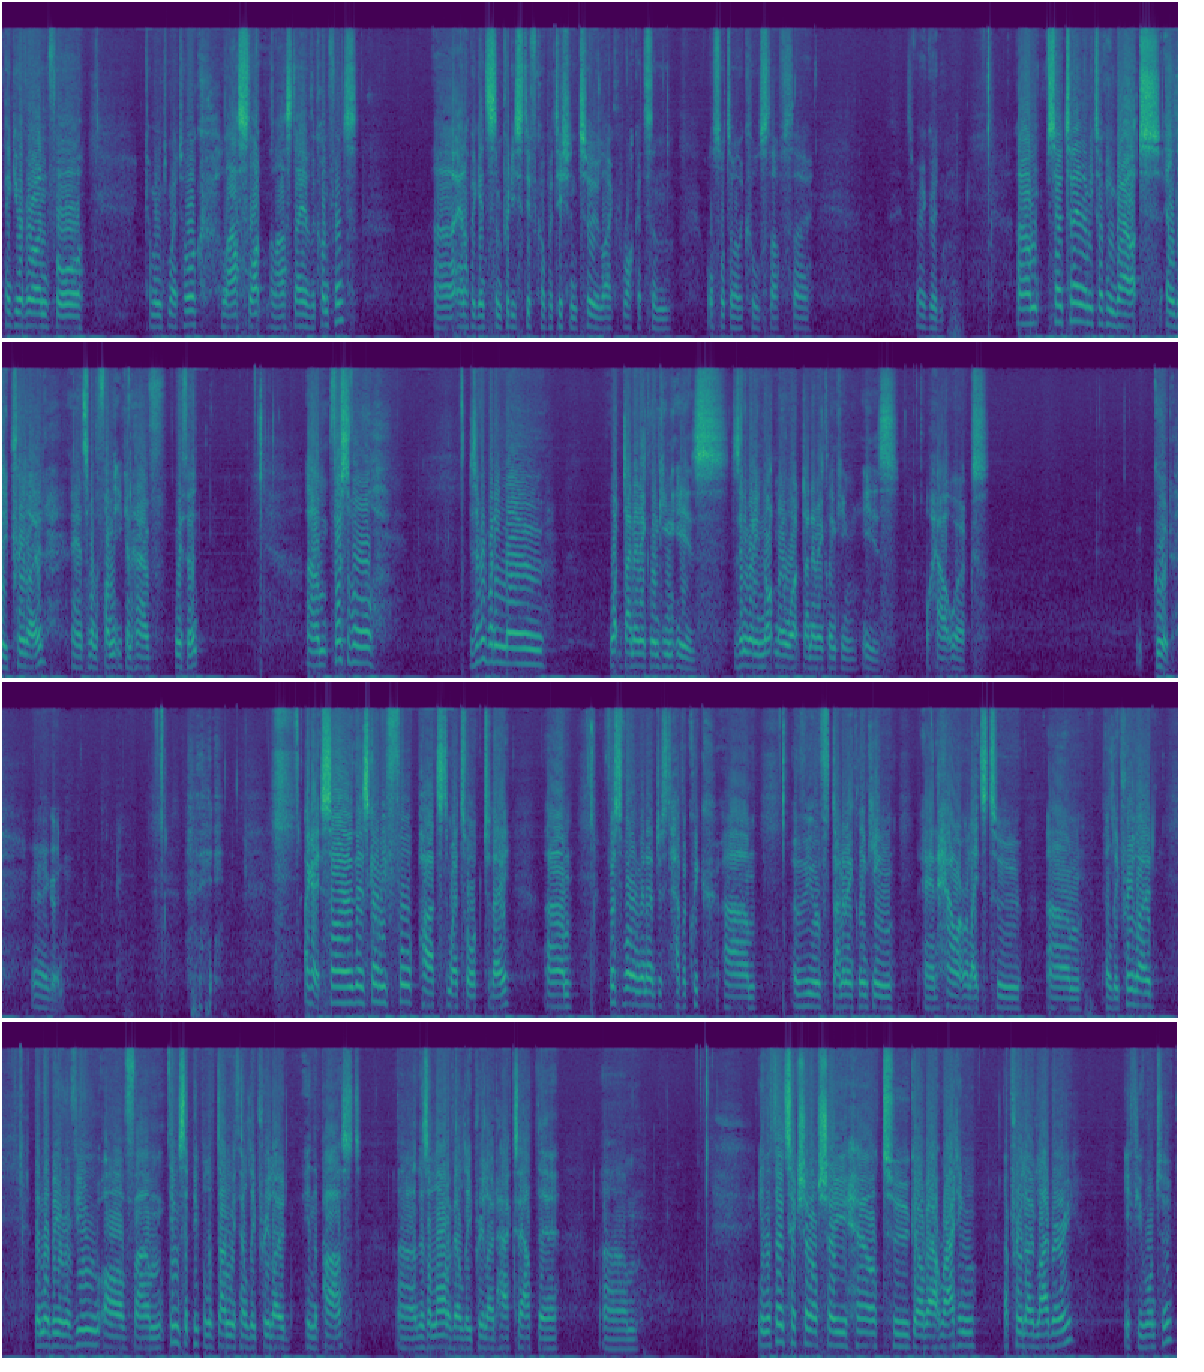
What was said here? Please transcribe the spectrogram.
thank you everyone for coming to my talk. Last slot, the last day of the conference. Uh, and up against some pretty stiff competition too, like rockets and all sorts of other cool stuff. So it's very good. Um, so today I'm going to be talking about LD preload and some of the fun that you can have with it. Um, first of all, does everybody know what dynamic linking is? Does anybody not know what dynamic linking is or how it works? Good, very good. okay, so there's going to be four parts to my talk today. Um, first of all, I'm going to just have a quick um, overview of dynamic linking and how it relates to um, LD preload. Then there'll be a review of um, things that people have done with LD preload in the past. Uh, there's a lot of LD preload hacks out there. Um, in the third section, I'll show you how to go about writing a preload library if you want to.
